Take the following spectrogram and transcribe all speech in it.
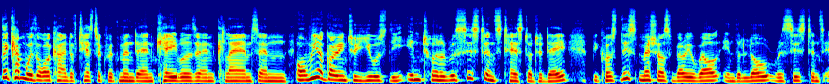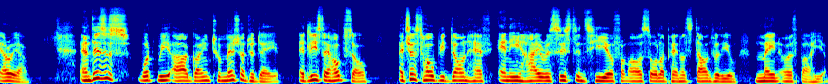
They come with all kind of test equipment and cables and clamps and or we are going to use the internal resistance tester today because this measures very well in the low resistance area. And this is what we are going to measure today. At least I hope so. I just hope we don't have any high resistance here from our solar panels down to the main earth bar here.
